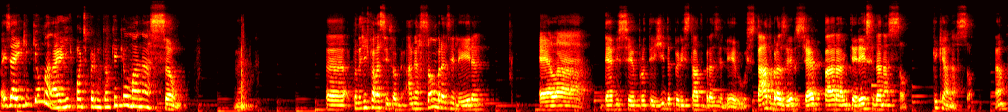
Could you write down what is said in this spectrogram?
Mas aí, que, que é uma? Aí a gente pode se perguntar o que, que é uma nação? Uh, quando a gente fala assim sobre a nação brasileira, ela deve ser protegida pelo Estado brasileiro. O Estado brasileiro serve para o interesse da nação. O que é a nação? Né?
